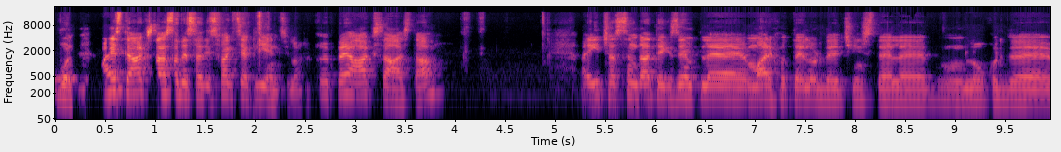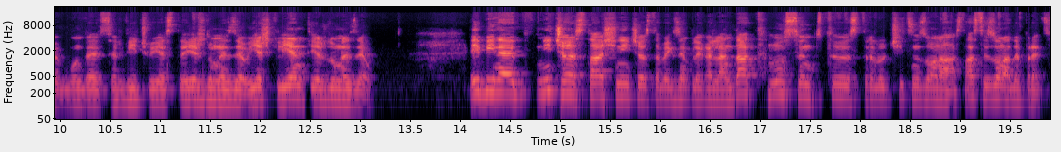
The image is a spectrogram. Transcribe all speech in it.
Bun, mai este axa asta de satisfacția clienților. Pe axa asta, aici sunt date exemple mari hoteluri de 5 stele, locuri de unde serviciu este, ești Dumnezeu, ești client, ești Dumnezeu. Ei bine, nici ăsta și nici ăsta, pe exemple care le-am dat, nu sunt străluciți în zona asta. Asta e zona de preț.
